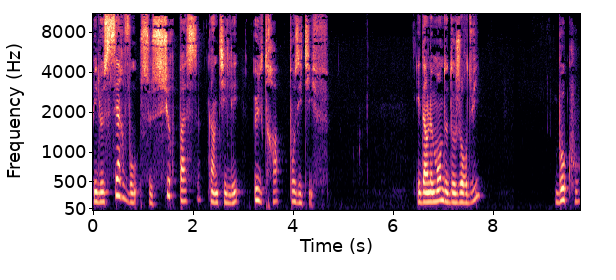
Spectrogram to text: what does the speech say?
mais le cerveau se surpasse quand il est ultra positif. Et dans le monde d'aujourd'hui, beaucoup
